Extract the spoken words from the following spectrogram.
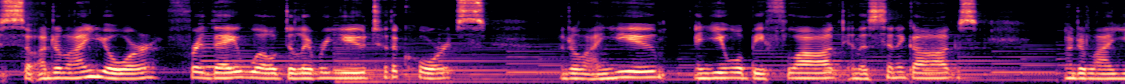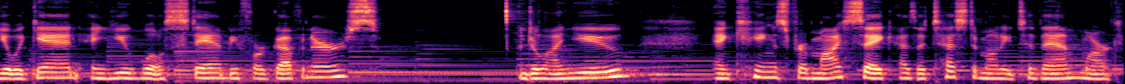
So underline your, for they will deliver you to the courts. Underline you, and you will be flogged in the synagogues. Underline you again, and you will stand before governors. Underline you and kings for my sake as a testimony to them. Mark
